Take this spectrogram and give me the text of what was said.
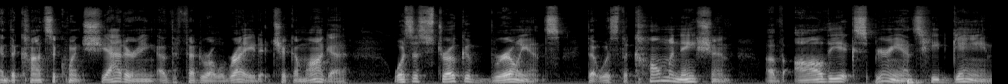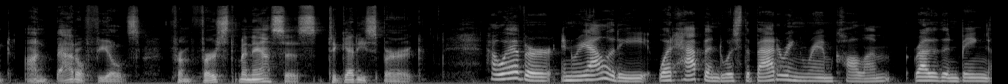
and the consequent shattering of the Federal right at Chickamauga was a stroke of brilliance that was the culmination of all the experience he'd gained on battlefields from First Manassas to Gettysburg. However, in reality, what happened was the battering ram column, rather than being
